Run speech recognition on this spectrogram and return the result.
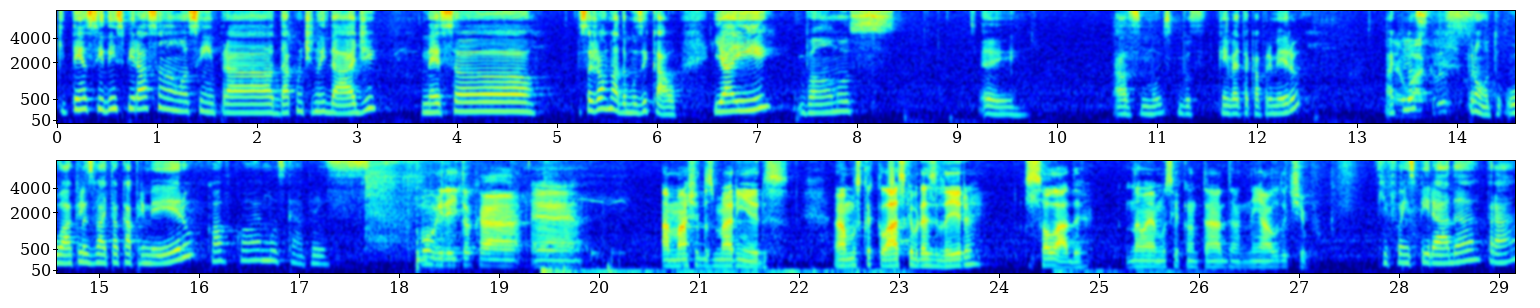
que tenha sido inspiração, assim, para dar continuidade nessa, nessa jornada musical. E aí, vamos. é, as músicas. Quem vai tocar primeiro? É o Aquiles? Atlas. Pronto, o Atlas vai tocar primeiro. Qual, qual é a música, Atlas? Bom, irei tocar é, A Marcha dos Marinheiros. É uma música clássica brasileira, solada. Não é música cantada, nem algo do tipo. Que foi inspirada pra.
